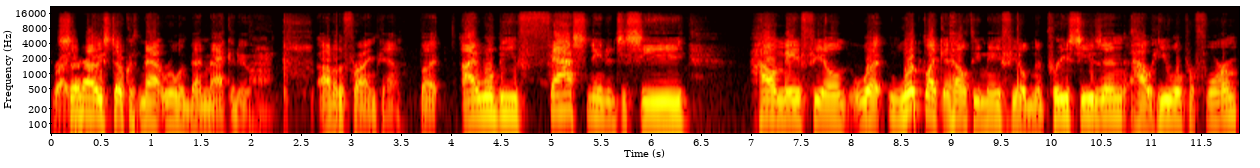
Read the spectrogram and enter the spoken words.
Right. So now he's stuck with Matt Rhule and Ben McAdoo out of the frying pan. But I will be fascinated to see how Mayfield, what looked like a healthy Mayfield in the preseason, how he will perform.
